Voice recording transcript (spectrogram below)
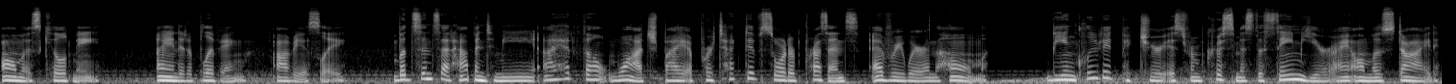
almost killed me. I ended up living, obviously. But since that happened to me, I had felt watched by a protective sort of presence everywhere in the home. The included picture is from Christmas the same year I almost died.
